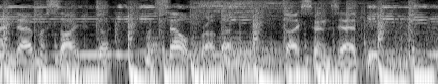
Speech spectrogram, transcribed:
and uh, myself, myself brother, Dyson Z,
